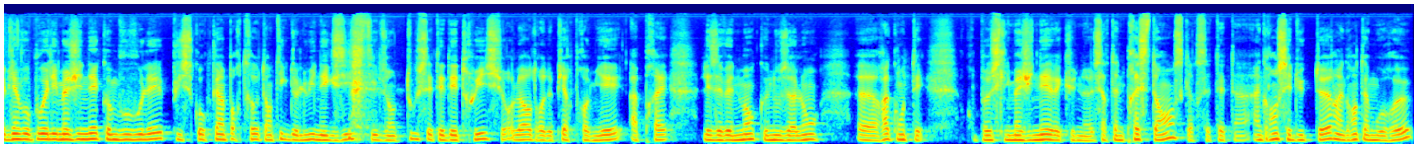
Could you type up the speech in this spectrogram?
Eh bien, vous pouvez l'imaginer comme vous voulez, puisqu'aucun portrait authentique de lui n'existe. Ils ont tous été détruits sur l'ordre de Pierre Ier après les événements que nous allons euh, raconter. On peut se l'imaginer avec une certaine prestance, car c'était un, un, grand séducteur, un grand amoureux,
